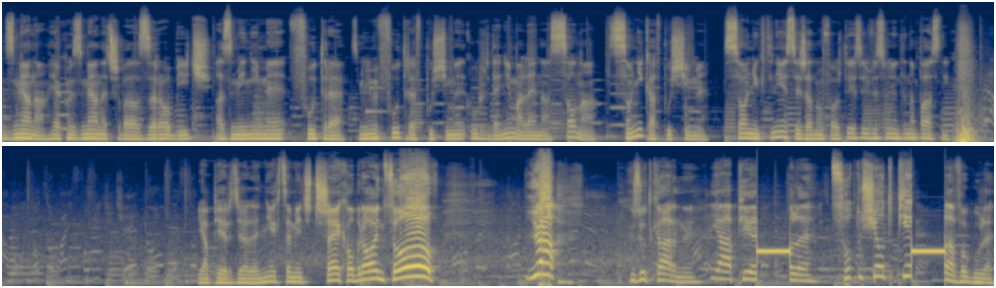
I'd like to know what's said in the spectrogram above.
zmiana. Jakąś zmianę trzeba zrobić, a zmienimy futrę. Zmienimy futrę, wpuścimy... Kurde, nie ma Lena, Sona. Sonika wpuścimy. Sonic, ty nie jesteś żadną for, ty jesteś wysunięty napastnik. Ja pierdzielę, nie chcę mieć trzech obrońców! Ja! Rzut karny. Ja pierdolę. Co tu się odpierdala w ogóle?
